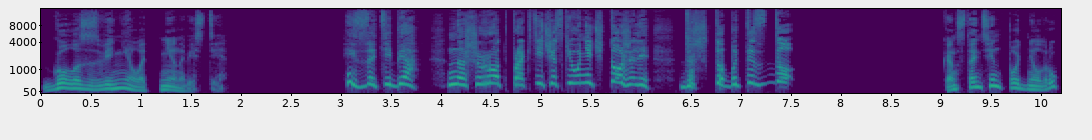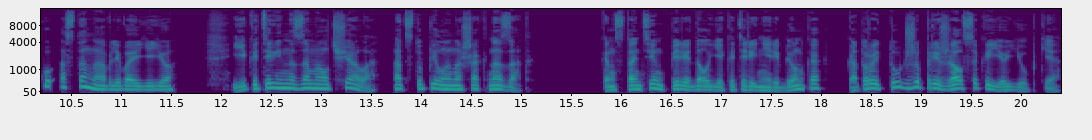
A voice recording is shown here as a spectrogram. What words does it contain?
Голос звенел от ненависти. «Из-за тебя наш род практически уничтожили! Да чтобы ты сдох!» Константин поднял руку, останавливая ее. Екатерина замолчала, отступила на шаг назад. Константин передал Екатерине ребенка, который тут же прижался к ее юбке.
